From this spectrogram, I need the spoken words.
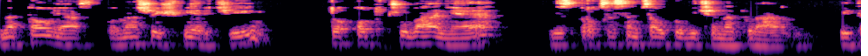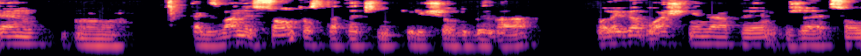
natomiast po naszej śmierci to odczuwanie jest procesem całkowicie naturalnym. I ten um, tak zwany sąd ostateczny, który się odbywa, polega właśnie na tym, że są,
